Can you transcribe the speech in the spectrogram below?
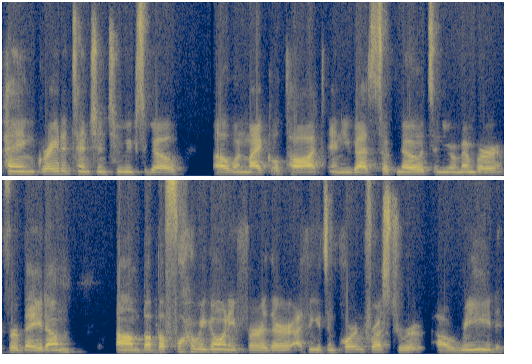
paying great attention two weeks ago uh, when Michael taught, and you guys took notes and you remember verbatim. Um, but before we go any further, I think it's important for us to uh, read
